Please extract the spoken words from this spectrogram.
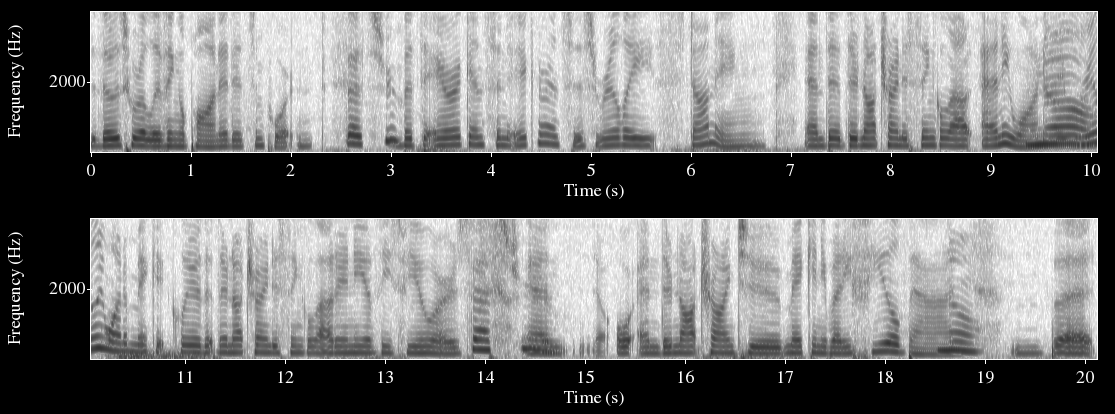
To those who are living upon it, it's important. That's true. But the arrogance and ignorance is really stunning. And they're, they're not trying to single out anyone. No. They really want to make it clear that they're not trying to single out any of these viewers. that's true. And or and they're not trying to make anybody feel bad. no. But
